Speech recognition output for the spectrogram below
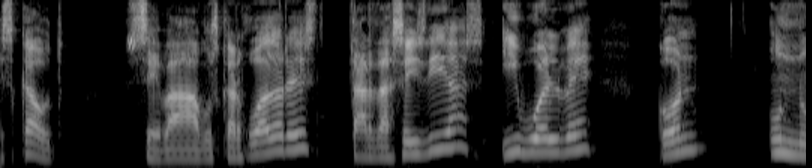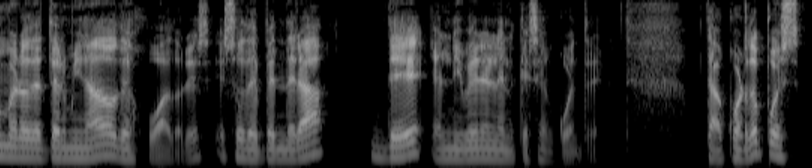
scout se va a buscar jugadores, tarda seis días y vuelve con un número determinado de jugadores. Eso dependerá del nivel en el que se encuentre. ¿De acuerdo? Pues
